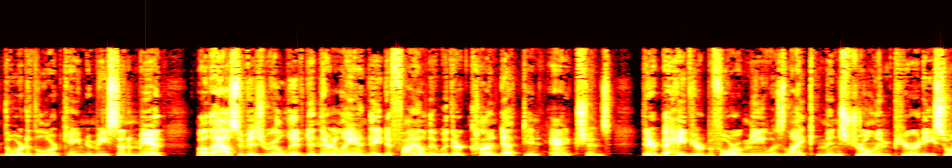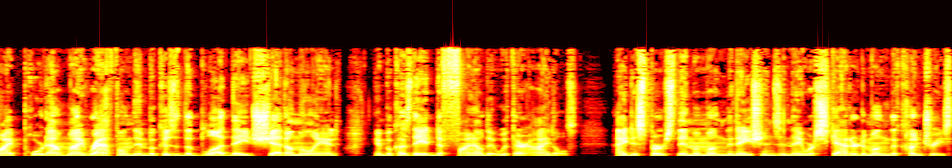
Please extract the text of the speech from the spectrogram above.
The word of the Lord came to me, Son of man. While the house of Israel lived in their land, they defiled it with their conduct and actions. Their behavior before me was like menstrual impurity, so I poured out my wrath on them because of the blood they had shed on the land, and because they had defiled it with their idols. I dispersed them among the nations, and they were scattered among the countries.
